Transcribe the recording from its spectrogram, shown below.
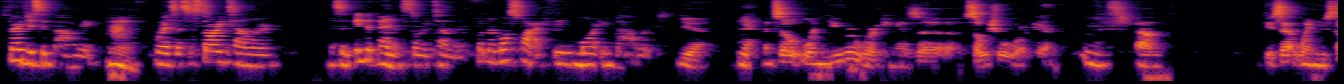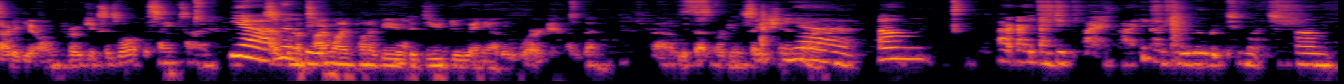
It's very disempowering. Mm. Whereas as a storyteller, as an independent storyteller, for the most part, I feel more empowered. Yeah. Yeah. And so when you were working as a social worker, Mm. um, is that when you started your own projects as well at the same time? Yeah, so a little from a bit. timeline point of view, Yeah. did you do any other work other than uh, with that organization? or- Yeah. Um, I, I, I did. I, I think I did a little bit too much. Um,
